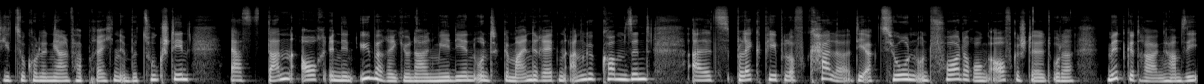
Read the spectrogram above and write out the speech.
die zu kolonialen Verbrechen in Bezug stehen, erst dann auch in den überregionalen Medien und Gemeinderäten angekommen sind, als Black People of Color die Aktionen und Forderungen aufgestellt oder mitgetragen haben. Sie,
